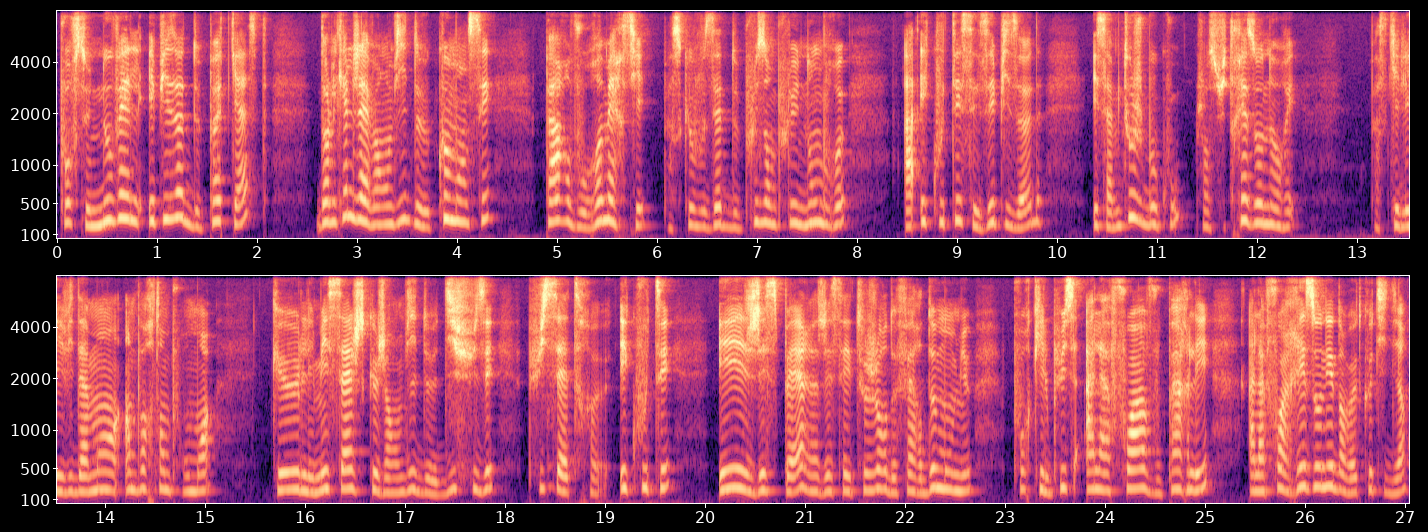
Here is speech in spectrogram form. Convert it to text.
pour ce nouvel épisode de podcast dans lequel j'avais envie de commencer par vous remercier parce que vous êtes de plus en plus nombreux à écouter ces épisodes et ça me touche beaucoup, j'en suis très honorée parce qu'il est évidemment important pour moi que les messages que j'ai envie de diffuser puissent être écoutés et j'espère, j'essaye toujours de faire de mon mieux pour qu'ils puissent à la fois vous parler, à la fois résonner dans votre quotidien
